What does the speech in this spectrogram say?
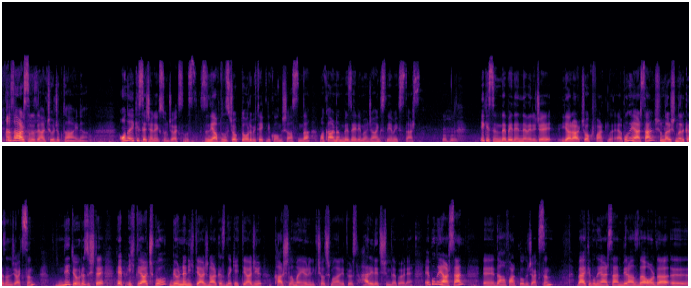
Kızarsınız yani çocuk da aynı. Ona iki seçenek sunacaksınız. Sizin yaptığınız çok doğru bir teknik olmuş aslında. Makarna mı bezelye mi? Önce hangisini yemek istersin? İkisinin de bedenine vereceği yarar çok farklı. Yani bunu yersen şunları şunları kazanacaksın. Ne diyoruz işte hep ihtiyaç bu. Görünen ihtiyacın arkasındaki ihtiyacı karşılamaya yönelik çalışmalar yapıyoruz. Her iletişimde böyle. E bunu yersen e, daha farklı olacaksın. Belki bunu yersen biraz da orada e,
